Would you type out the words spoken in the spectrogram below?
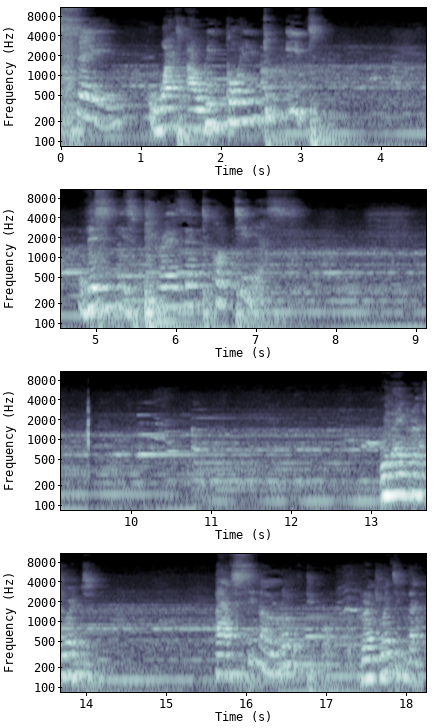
saying, What are we going to eat? This is present continuous. Will I graduate? I have seen a lot of people graduating that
